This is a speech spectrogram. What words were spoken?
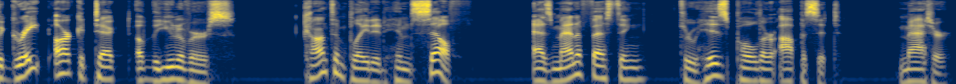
The great architect of the universe contemplated himself as manifesting through his polar opposite, matter.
